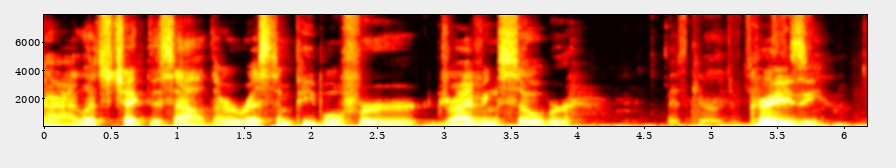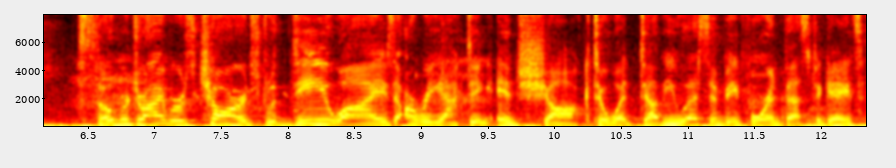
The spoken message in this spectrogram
All right, let's check this out. They're arresting people for driving sober. Miscarriage of. Crazy. Sober drivers charged with DUIs are reacting in shock to what WSMV4 investigates.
